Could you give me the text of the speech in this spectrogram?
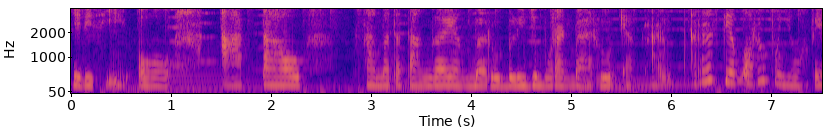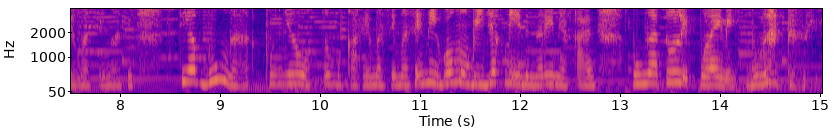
jadi CEO atau sama tetangga yang baru beli jemuran baru ya kan karena setiap orang punya waktu yang masing-masing. Setiap bunga punya waktu mekarnya masing-masing. Nih gue mau bijak nih dengerin ya kan. Bunga tulip mulai nih. Bunga tulip.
